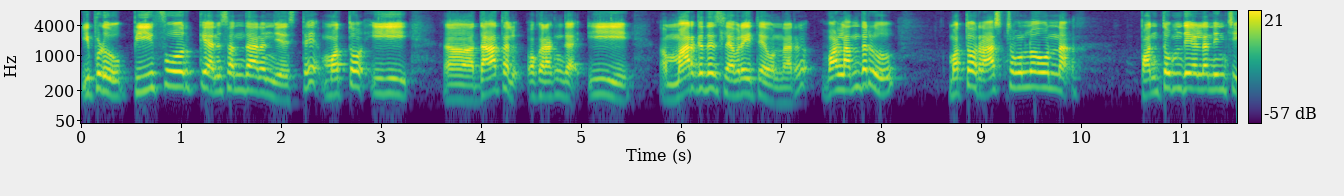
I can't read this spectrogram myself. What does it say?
ఇప్పుడు పీ ఫోర్కి అనుసంధానం చేస్తే మొత్తం ఈ దాతలు ఒక రకంగా ఈ మార్గదర్శులు ఎవరైతే ఉన్నారో వాళ్ళందరూ మొత్తం రాష్ట్రంలో ఉన్న పంతొమ్మిదేళ్ళ నుంచి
